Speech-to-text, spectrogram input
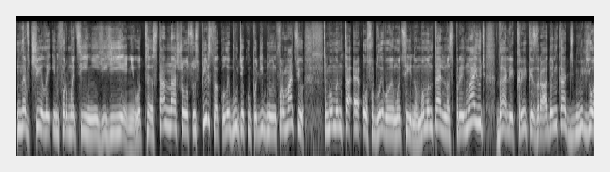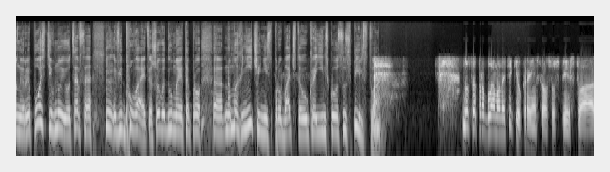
навчили інформаційній гігієні. От стан нашого суспільства, коли будь-яку подібну інформацію момента е, особливо емоційно, моментально сприймають. Далі крики зрадонька, мільйони репостів. Ну і оце все відбувається. Що ви думаєте про е, намагніченість, пробачте, українського суспільства? Ну, це проблема не тільки українського суспільства,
